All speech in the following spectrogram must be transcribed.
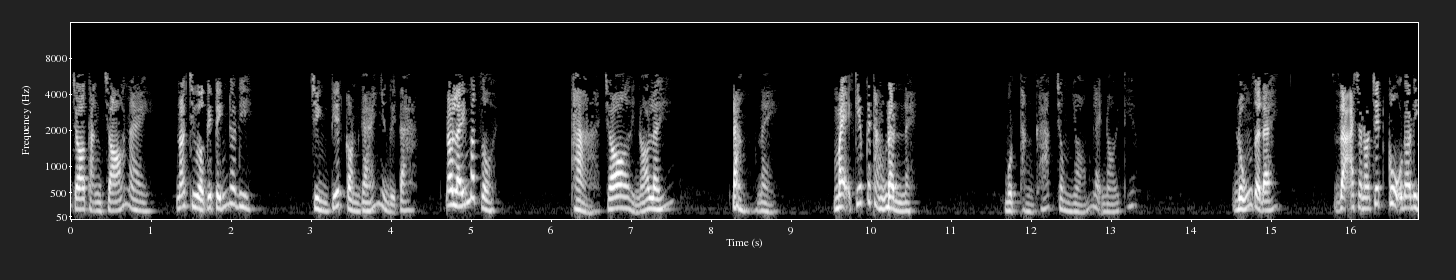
Cho thằng chó này, nó chừa cái tính đó đi. Trình tiết con gái như người ta, nó lấy mất rồi. Thả cho thì nó lấy. Đằng này, mẹ kiếp cái thằng đần này. Một thằng khác trong nhóm lại nói tiếp. Đúng rồi đấy, dã cho nó chết cụ đó đi.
